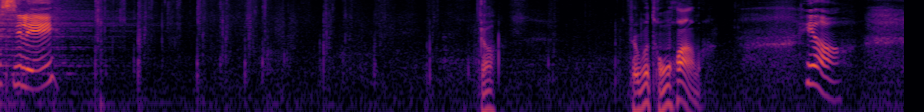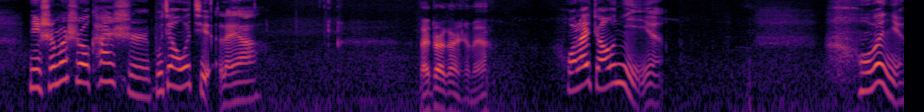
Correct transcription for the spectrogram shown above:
毛希林，行，这不童话吗？哟，你什么时候开始不叫我姐了呀？来这儿干什么呀？我来找你。我问你，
